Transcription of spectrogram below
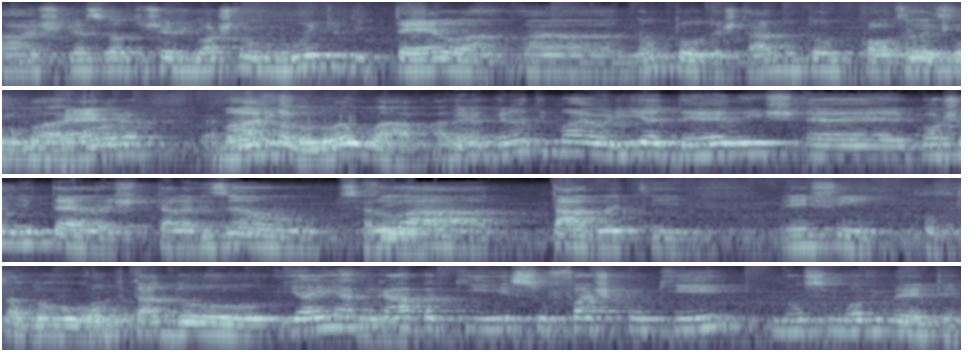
As crianças autistas gostam muito de tela, uh, não todas, tá? Não estou colocando sim, aqui como claro, regra, é mas falou, não é um mapa, né? a grande maioria deles é, gostam de telas, televisão, celular, sim. tablet, enfim, computador. computador. E aí Sim. acaba que isso faz com que não se movimentem.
